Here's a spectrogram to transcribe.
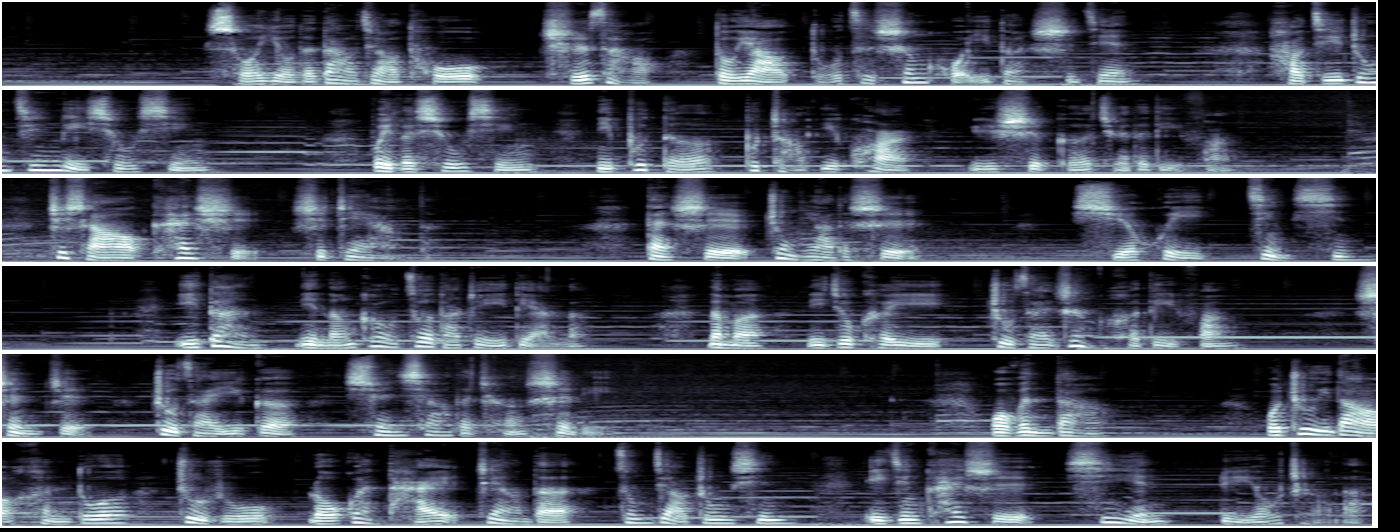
所有的道教徒迟早都要独自生活一段时间，好集中精力修行。为了修行，你不得不找一块与世隔绝的地方。至少开始是这样的。但是重要的是。”学会静心，一旦你能够做到这一点了，那么你就可以住在任何地方，甚至住在一个喧嚣的城市里。我问道：“我注意到很多诸如罗贯台这样的宗教中心已经开始吸引旅游者了，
